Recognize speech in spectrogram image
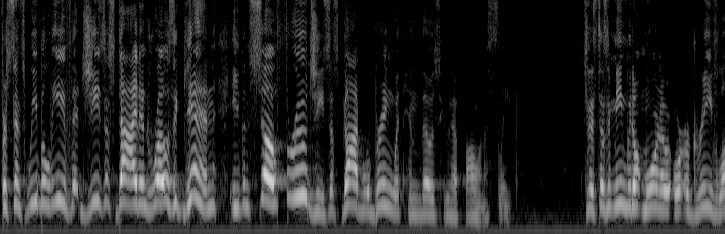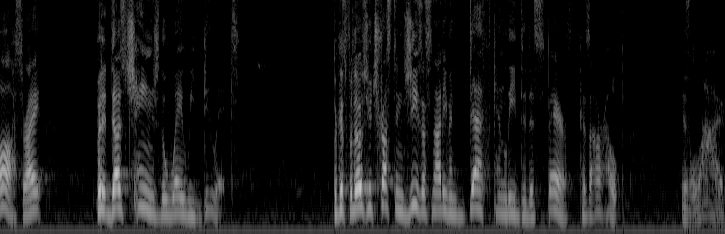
For since we believe that Jesus died and rose again, even so, through Jesus, God will bring with him those who have fallen asleep. So, this doesn't mean we don't mourn or, or, or grieve loss, right? But it does change the way we do it. Because for those who trust in Jesus, not even death can lead to despair, because our hope is alive.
